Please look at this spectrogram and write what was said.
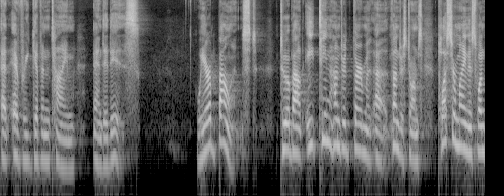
at every given time, and it is. We are balanced to about 1,800 therm- uh, thunderstorms, plus or minus 1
